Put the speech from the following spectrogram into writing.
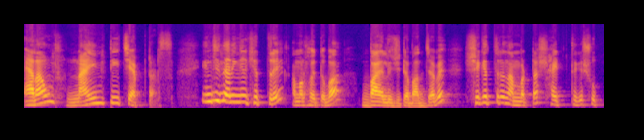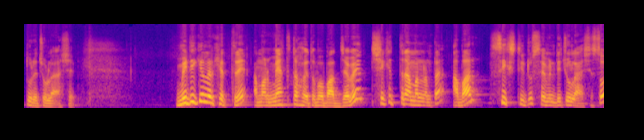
around ninety chapters ইঞ্জিনিয়ারিংয়ের ক্ষেত্রে আমার হয়তো বা বায়োলজিটা বাদ যাবে, সেক্ষেত্রে নাম্বারটা ষাট থেকে সত্তরে চলে আসে। মেডিকেলের ক্ষেত্রে আমার ম্যাথটা হয়তো বা বাদ যাবে, সেক্ষেত্রে আমার নামটা আবার সিক্সটি টু সেভেন্টি চলে আসে। সো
